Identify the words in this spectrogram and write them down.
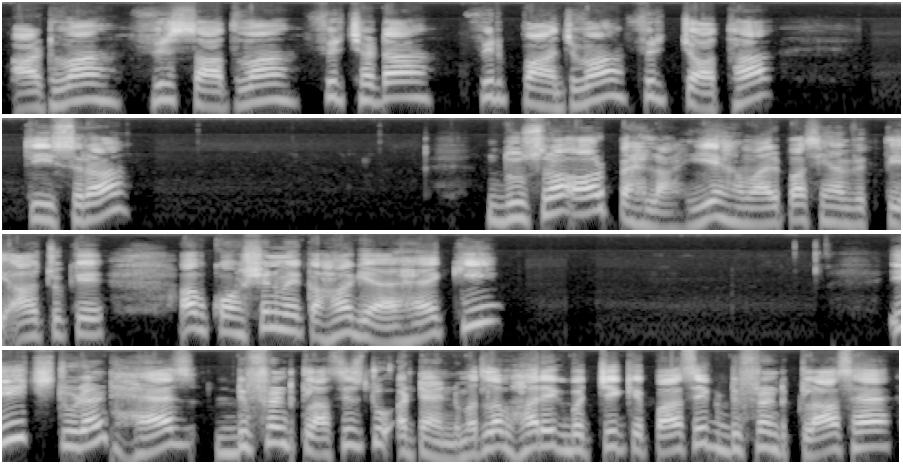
आठवां, फिर सातवां, फिर छठा, फिर पांचवा, फिर चौथा, तीसरा, दूसरा और पहला। ये हमारे पास यहाँ व्यक्ति आ चुके। अब क्वेश्चन में कहा गया है कि each student has different classes to attend मतलब हर एक बच्चे के पास एक डिफरेंट क्लास है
